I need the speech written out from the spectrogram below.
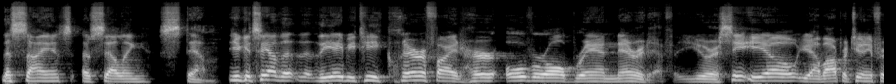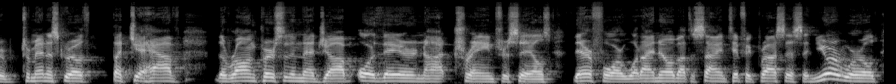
The Science of Selling STEM. You can see how the, the, the, ABT clarified her overall brand narrative. You're a CEO, you have opportunity for tremendous growth, but you have the wrong person in that job or they are not trained for sales. Therefore, what I know about the scientific process in your world,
